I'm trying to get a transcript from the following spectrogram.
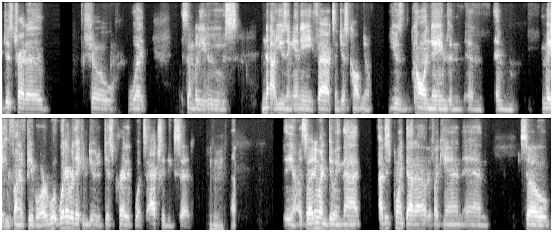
just try to show what somebody who's not using any facts and just call you know use calling names and and and making fun of people or wh- whatever they can do to discredit what's actually being said Mhm. you know so anyone doing that i just point that out if i can and so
